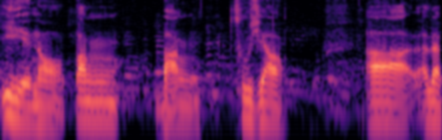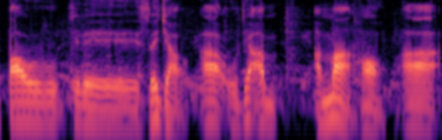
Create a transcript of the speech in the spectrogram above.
议员吼帮忙促销，啊啊来包这个水饺，啊有只阿阿嬷吼啊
